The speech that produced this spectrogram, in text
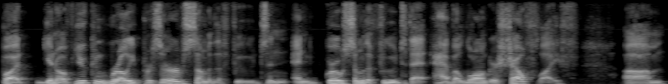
But you know if you can really preserve some of the foods and and grow some of the foods that have a longer shelf life um,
